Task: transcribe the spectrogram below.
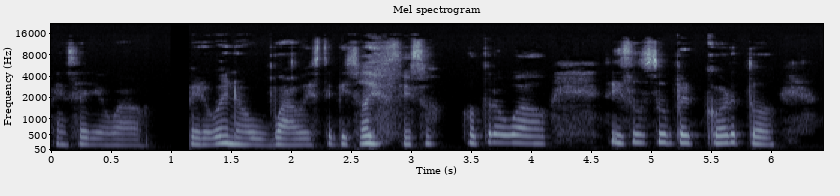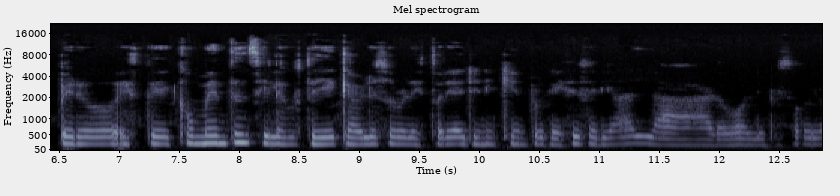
en serio, wow. Pero bueno, wow, este episodio se hizo otro wow. Se hizo súper corto. Pero este, comenten si les gustaría que hable sobre la historia de Jenny Kim, porque ese sería largo el episodio.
